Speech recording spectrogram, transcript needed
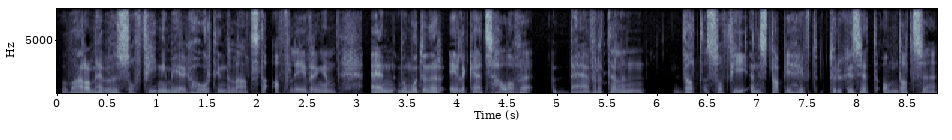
waarom hebben we Sophie niet meer gehoord in de laatste afleveringen. En we moeten er eerlijkheidshalve bij vertellen dat Sophie een stapje heeft teruggezet omdat ze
